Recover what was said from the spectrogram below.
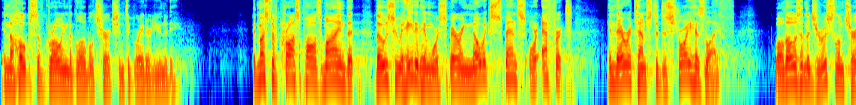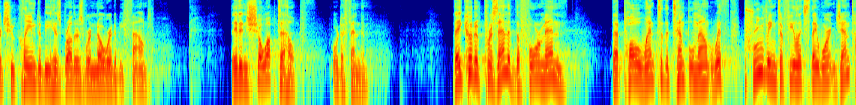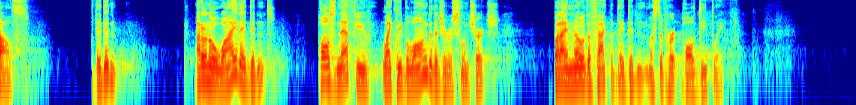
in the hopes of growing the global church into greater unity. It must have crossed Paul's mind that those who hated him were sparing no expense or effort in their attempts to destroy his life, while those in the Jerusalem church who claimed to be his brothers were nowhere to be found. They didn't show up to help or defend him. They could have presented the four men that Paul went to the Temple Mount with, proving to Felix they weren't Gentiles. But they didn't. I don't know why they didn't. Paul's nephew likely belonged to the Jerusalem church, but I know the fact that they didn't must have hurt Paul deeply.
